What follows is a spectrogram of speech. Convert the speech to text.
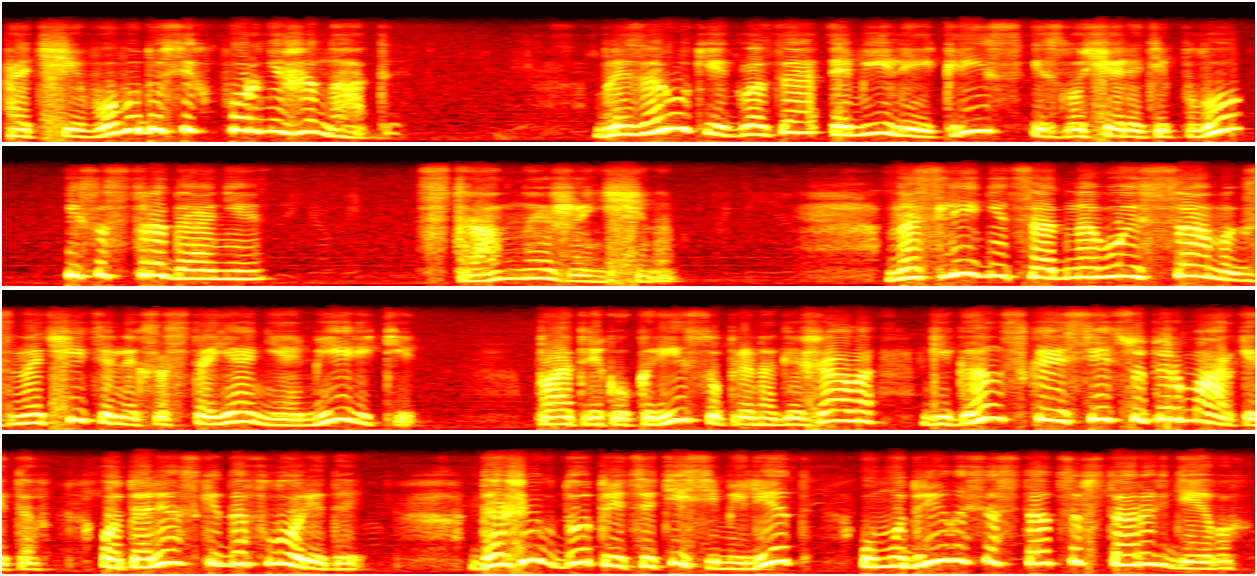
отчего вы до сих пор не женаты? Близорукие глаза Эмилии и Крис излучали тепло и сострадание. Странная женщина. Наследница одного из самых значительных состояний Америки, Патрику Крису принадлежала гигантская сеть супермаркетов от Аляски до Флориды, дожив до 37 лет, умудрилась остаться в старых девах,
